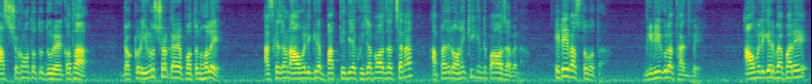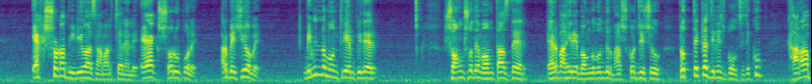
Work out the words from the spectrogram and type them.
রাষ্ট্র ক্ষমতা তো দূরের কথা। ডক্টর ইউনুস সরকারের পতন হলে আজকে যেমন আওয়ামী লীগের বাত্তি দিয়ে খুঁজে পাওয়া যাচ্ছে না, আপনাদের অনেকেই কিন্তু পাওয়া যাবে না। এটাই বাস্তবতা। ভিডিওগুলো থাকবে। আওয়ামী লীগের ব্যাপারে একশোটা ভিডিও আছে আমার চ্যানেলে, একশোর উপরে। আর বেশি হবে। বিভিন্ন মন্ত্রী এমপিদের, সংসদে মমতাজদের এর বাহিরে বঙ্গবন্ধুর ভাস্কর্য ইস্যু, প্রত্যেকটা জিনিস বলছি যে খুব খারাপ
